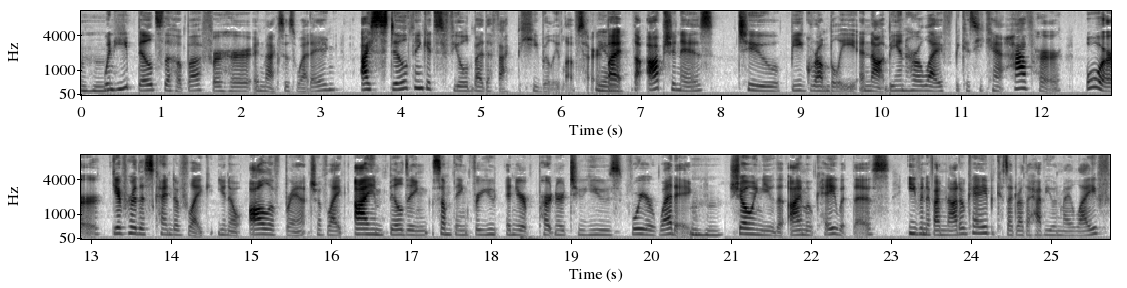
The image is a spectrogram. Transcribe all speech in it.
Mm-hmm. When he builds the huppah for her and Max's wedding, I still think it's fueled by the fact that he really loves her. Yeah. But the option is to be grumbly and not be in her life because he can't have her. Or give her this kind of like, you know, olive branch of like, I am building something for you and your partner to use for your wedding, mm-hmm. showing you that I'm okay with this, even if I'm not okay, because I'd rather have you in my life.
